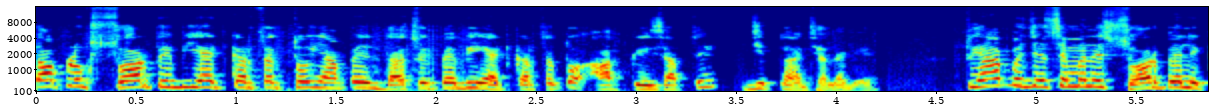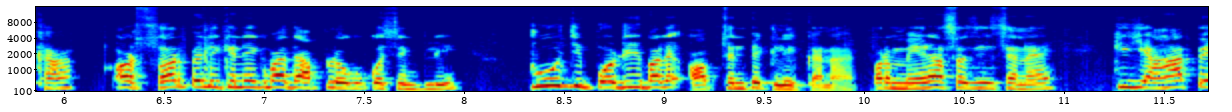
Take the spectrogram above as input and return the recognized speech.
तो आप लोग सौ रुपये भी ऐड कर सकते हो, यहाँ पे दस रुपये भी ऐड कर सकते हो, आपके हिसाब से जितना अच्छा लगे। तो यहाँ पे जैसे मैंने सौ रुपये लिखा और सौ रुपये लिखने के बाद आप लोगों को सिंपली टू डिपॉजिट वाले ऑप्शन पे क्लिक करना है। पर मेरा सजेशन है कि यहाँ पे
